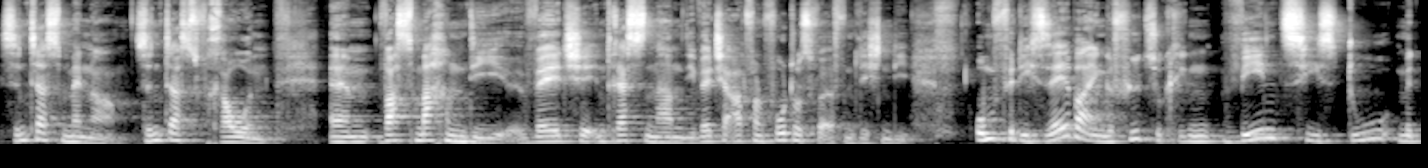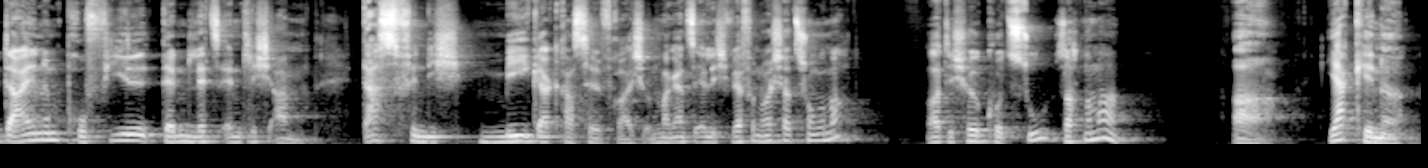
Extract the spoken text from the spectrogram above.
sind das Männer, sind das Frauen, ähm, was machen die, welche Interessen haben die, welche Art von Fotos veröffentlichen die um für dich selber ein Gefühl zu kriegen, wen ziehst du mit deinem Profil denn letztendlich an. Das finde ich mega krass hilfreich. Und mal ganz ehrlich, wer von euch hat es schon gemacht? Warte, ich höre kurz zu. Sag nochmal. Ah, ja, Kinne.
